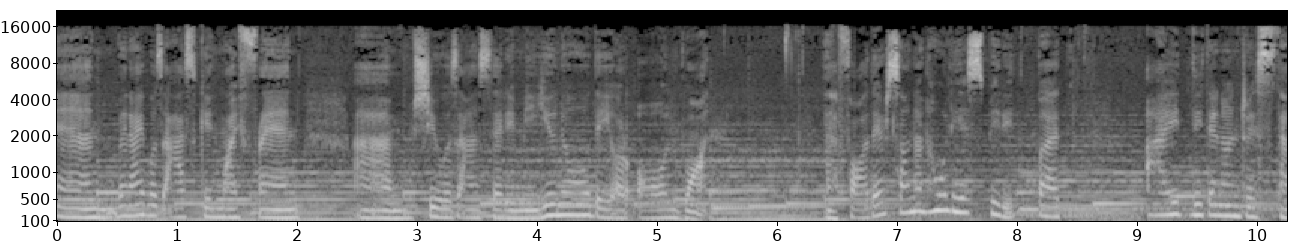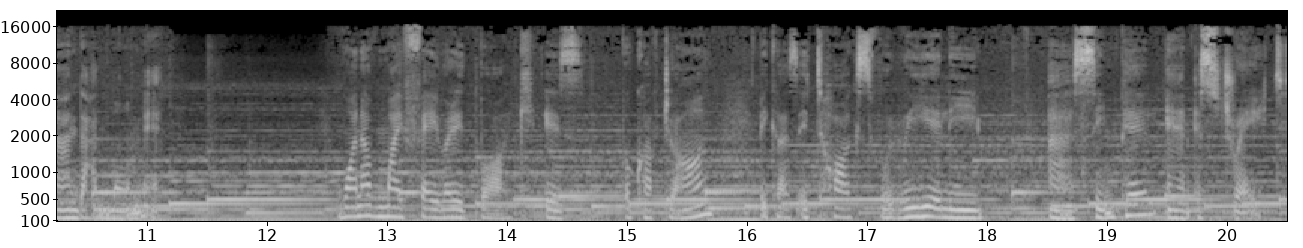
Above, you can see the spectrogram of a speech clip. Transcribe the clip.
And when I was asking my friend, um, she was answering me, you know, they are all one. Uh, Father, Son, and Holy Spirit. But I didn't understand that moment. One of my favorite book is Book of John because it talks really uh, simple and straight.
